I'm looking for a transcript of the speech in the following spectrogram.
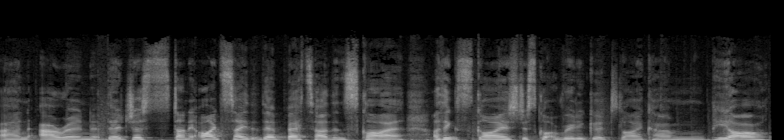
and Arran. They're just stunning. I'd say that they're better than Skye. I think Skye's just got a really good like um, PR.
